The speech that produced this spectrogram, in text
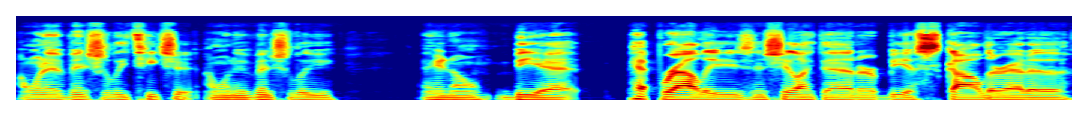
I want to eventually teach it. I want to eventually, you know, be at pep rallies and shit like that, or be a scholar at a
